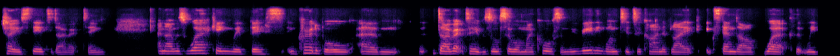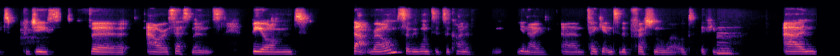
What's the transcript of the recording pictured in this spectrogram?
chose theatre directing. And I was working with this incredible um, director who was also on my course. And we really wanted to kind of like extend our work that we'd produced for our assessments beyond that realm. So we wanted to kind of, you know, um, take it into the professional world, if you will. Mm. And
